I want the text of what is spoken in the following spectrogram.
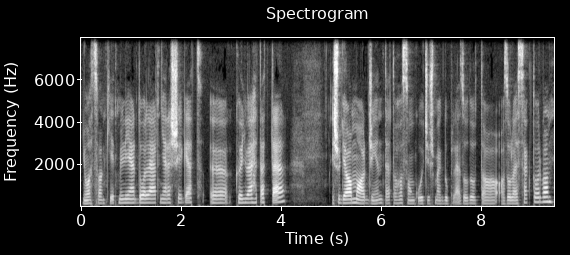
82 milliárd dollár nyereséget könyvelhetett el, és ugye a margin, tehát a haszonkulcs is megduplázódott a, az olajszektorban.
